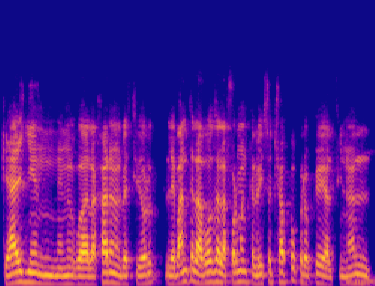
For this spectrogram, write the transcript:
que alguien en el Guadalajara, en el vestidor, levante la voz de la forma en que lo hizo Chapo, creo que al final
